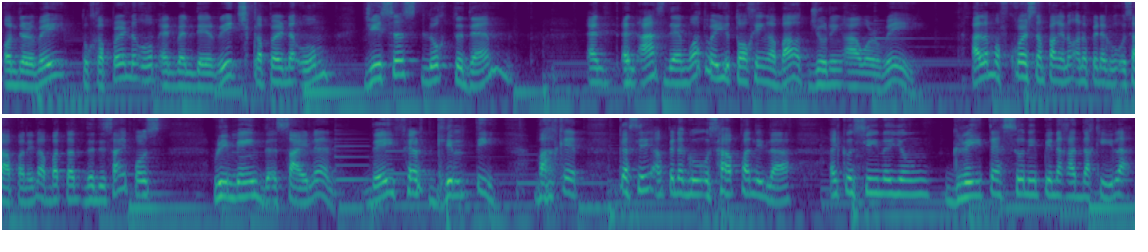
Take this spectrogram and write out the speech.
on their way to Capernaum, and when they reached Capernaum, Jesus looked to them and, and asked them, What were you talking about during our way? Alam of course ng Panginoon ano pinag-uusapan nila, but the, the disciples remained silent. They felt guilty. Bakit? Kasi ang pinag-uusapan nila ay kung sino yung greatest, sino yung pinakadakila,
